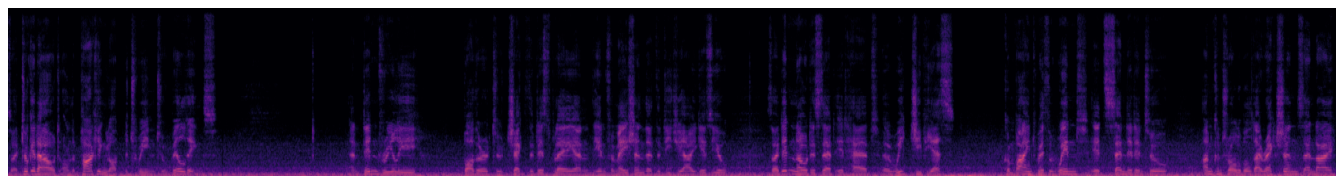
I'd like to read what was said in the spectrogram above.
So I took it out on the parking lot between two buildings and didn't really bother to check the display and the information that the DJI gives you. So I didn't notice that it had a weak GPS. Combined with the wind, it sent it into uncontrollable directions and I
